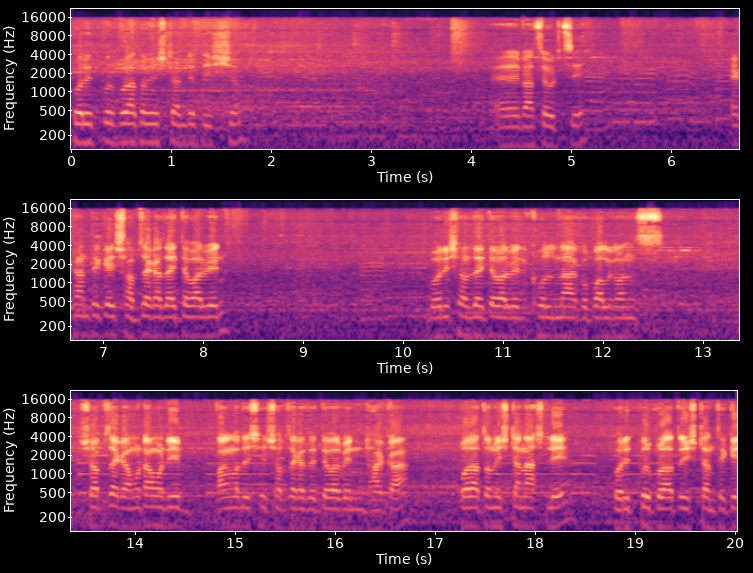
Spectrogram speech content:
ফরিদপুর পুরাতন স্ট্যান্ডের দৃশ্য। বাসে উঠছি। এখান থেকে সব জায়গা যাইতে পারবেন। বরিশাল যাইতে পারবেন, খুলনা, গোপালগঞ্জ, সব জায়গা, মোটামুটি বাংলাদেশের সব জায়গা যেতে পারবেন, ঢাকা। পুরাতন স্থান আসলে ফরিদপুর পুরাতন স্থান থেকে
